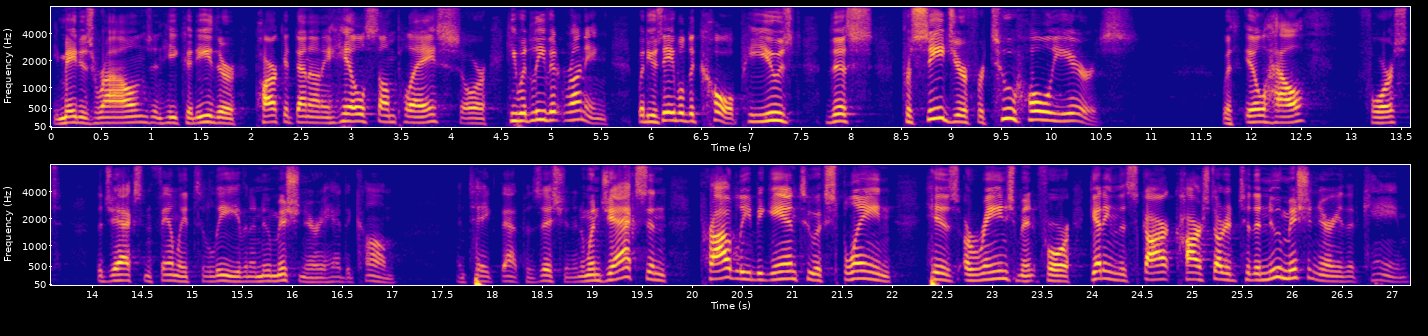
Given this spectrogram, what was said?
he made his rounds and he could either park it down on a hill someplace or he would leave it running, but he was able to cope. He used this procedure for two whole years. With ill health, forced the Jackson family to leave, and a new missionary had to come and take that position. And when Jackson proudly began to explain his arrangement for getting the car started to the new missionary that came,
